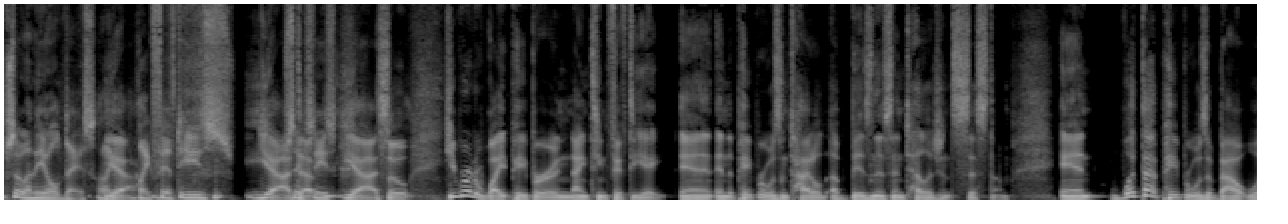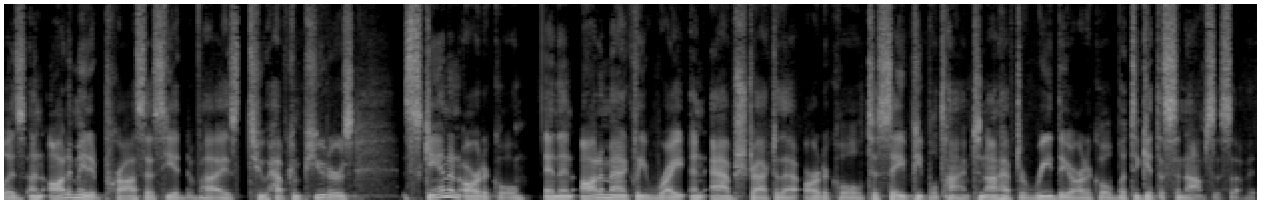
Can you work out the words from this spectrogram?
so in the old days, like, yeah, like fifties, yeah, sixties, yeah. So he wrote a white paper in 1958, and and the paper was entitled "A Business Intelligence System." And what that paper was about was an automated process he had devised to have computers scan an article and then automatically write an abstract of that article to save people time, to not have to read the article, but to get the synopsis of it.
